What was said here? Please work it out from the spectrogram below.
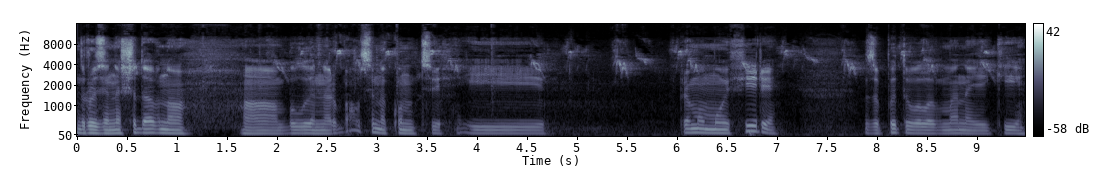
Друзі, нещодавно були на рибалці на конці і в прямому ефірі запитували в мене, які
